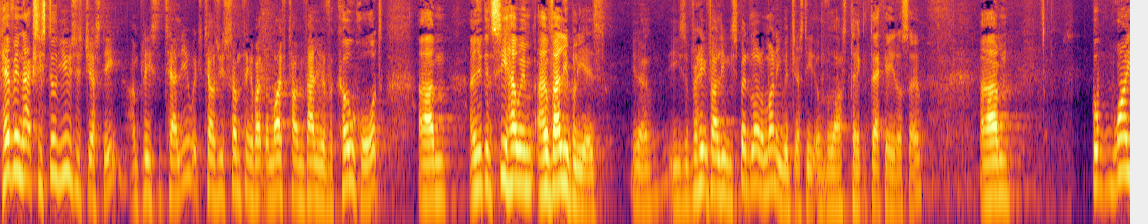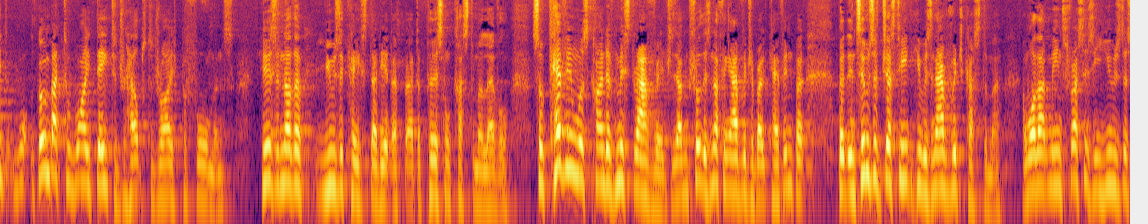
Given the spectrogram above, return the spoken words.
Kevin actually still uses Just Eat, I'm pleased to tell you, which tells you something about the lifetime value of a cohort. Um, and you can see how, how valuable he is. You know, he's a very valuable, he spent a lot of money with Just Eat over the last de- decade or so. Um, but why, going back to why data helps to drive performance, Here's another user case study at a, at a, personal customer level. So Kevin was kind of Mr. Average. I'm sure there's nothing average about Kevin, but, but in terms of Just Eat, he was an average customer. And what that means for us is he used us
